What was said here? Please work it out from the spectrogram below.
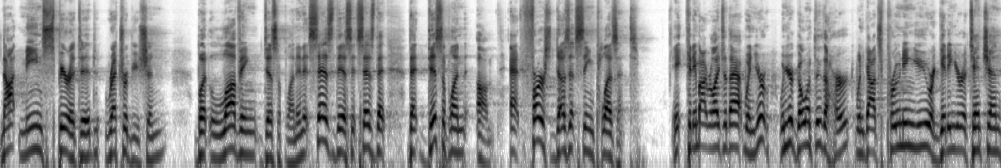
not mean spirited retribution, but loving discipline. And it says this it says that, that discipline um, at first doesn't seem pleasant. Can anybody relate to that? When you're when you're going through the hurt, when God's pruning you or getting your attention,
